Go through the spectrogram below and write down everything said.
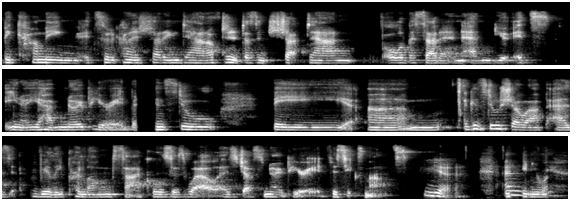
becoming, it's sort of kind of shutting down. Often it doesn't shut down all of a sudden, and you, it's, you know, you have no period, but it can still be um, it can still show up as really prolonged cycles as well as just no period for six months. Yeah, and anyway.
